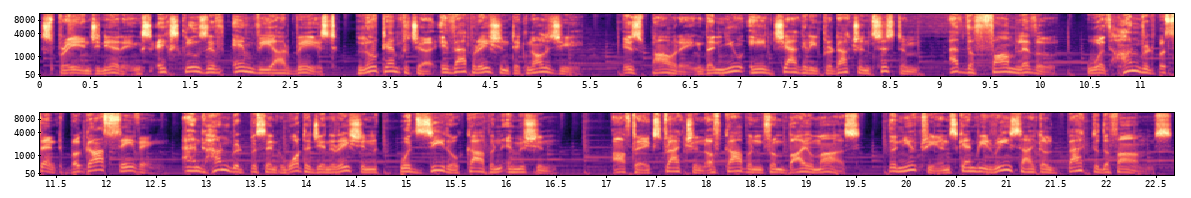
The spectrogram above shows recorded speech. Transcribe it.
Spray Engineering's exclusive MVR-based low-temperature evaporation technology is powering the new age jaggery production system at the farm level with 100% bagasse saving and 100% water generation with zero carbon emission. After extraction of carbon from biomass, the nutrients can be recycled back to the farms.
